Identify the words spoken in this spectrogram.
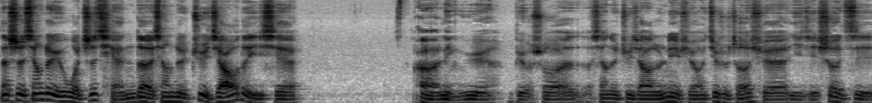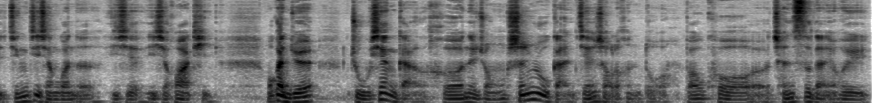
但是相对于我之前的相对聚焦的一些呃领域，比如说相对聚焦伦理学和技术哲学以及设计经济相关的一些一些话题，我感觉主线感和那种深入感减少了很多，包括沉思感也会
